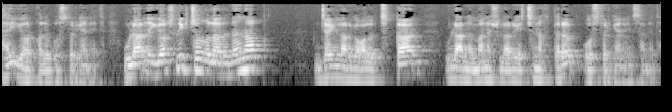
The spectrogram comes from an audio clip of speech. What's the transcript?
tayyor qilib o'stirgan edi. Ularni yoshlik chog'laridanoq janglarga olib chiqqan, ularni mana shularga chiniqtirib o'stirgan inson edi.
